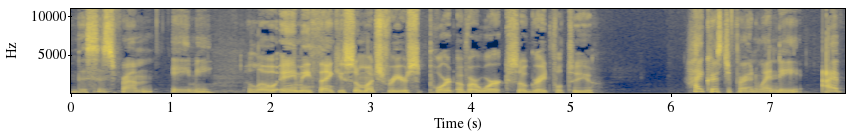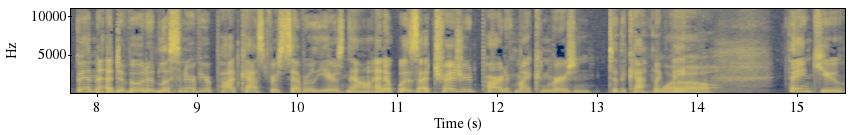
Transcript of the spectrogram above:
This is from Amy. Hello, Amy. Thank you so much for your support of our work. So grateful to you. Hi, Christopher and Wendy. I've been a devoted listener of your podcast for several years now, and it was a treasured part of my conversion to the Catholic faith. Thank you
